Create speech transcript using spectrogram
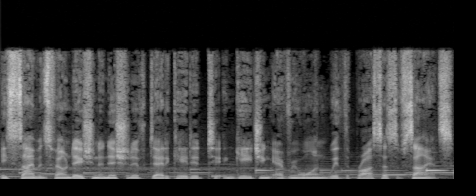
a Simons Foundation initiative dedicated to engaging everyone with the process of science.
